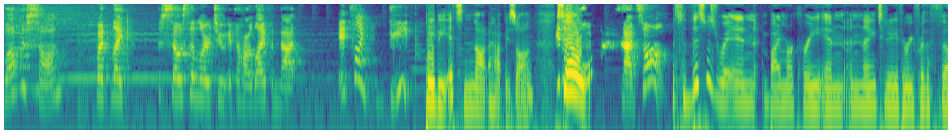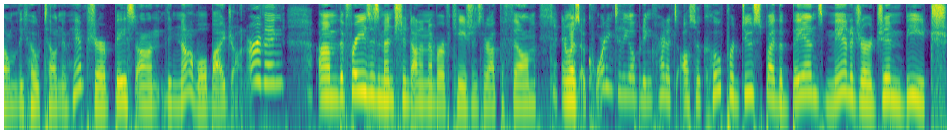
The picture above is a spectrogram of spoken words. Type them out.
love this song, but like so similar to "It's a Hard Life" and that it's like deep, Baby, it's not a happy song. So, sad song. so this was written by Mercury in 1983 for the film The Hotel New Hampshire, based on the novel by John Irving. Um, the phrase is mentioned on a number of occasions throughout the film and was, according to the opening credits, also co-produced by the band's manager Jim Beach,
